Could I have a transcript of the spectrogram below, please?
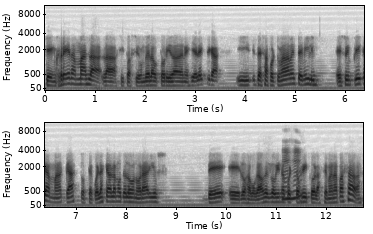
que enredan más la, la situación de la Autoridad de Energía Eléctrica y desafortunadamente, Mili, eso implica más gastos. ¿Te acuerdas que hablamos de los honorarios de eh, los abogados del gobierno de Puerto Rico la semana pasada?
